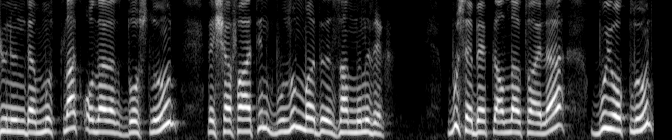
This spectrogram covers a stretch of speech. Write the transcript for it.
gününde mutlak olarak dostluğun ve şefaatin bulunmadığı zannını verir. Bu sebeple allah Teala bu yokluğun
